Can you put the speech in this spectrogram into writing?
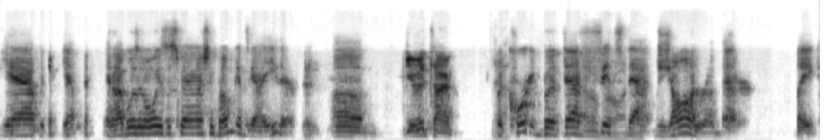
yeah but yep and i wasn't always a smashing pumpkins guy either um Give it time. but Cor- but that That'll fits grow on that genre better like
